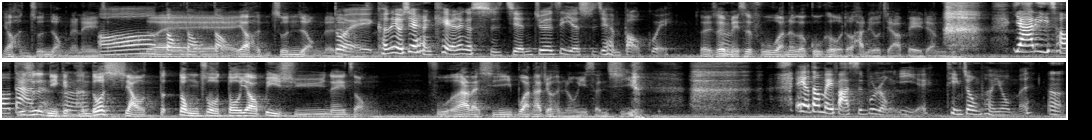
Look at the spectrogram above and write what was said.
要很尊荣的那一种，哦对，懂懂懂要很尊荣的对，可能有些人很 care 那个时间，觉得自己的时间很宝贵，对，所以每次服务完那个顾客，我都汗流浃背这样子。压力超大的。就是你嗯很多小的动作都要必须那种符合他的心意，不然他就很容易生气。哎、要当美发师不容易哎，听众朋友们，嗯。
